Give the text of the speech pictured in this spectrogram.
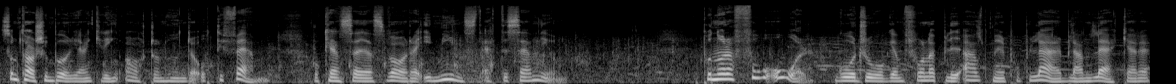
som tar sin början kring 1885 och kan sägas vara i minst ett decennium. På några få år går drogen från att bli allt mer populär bland läkare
